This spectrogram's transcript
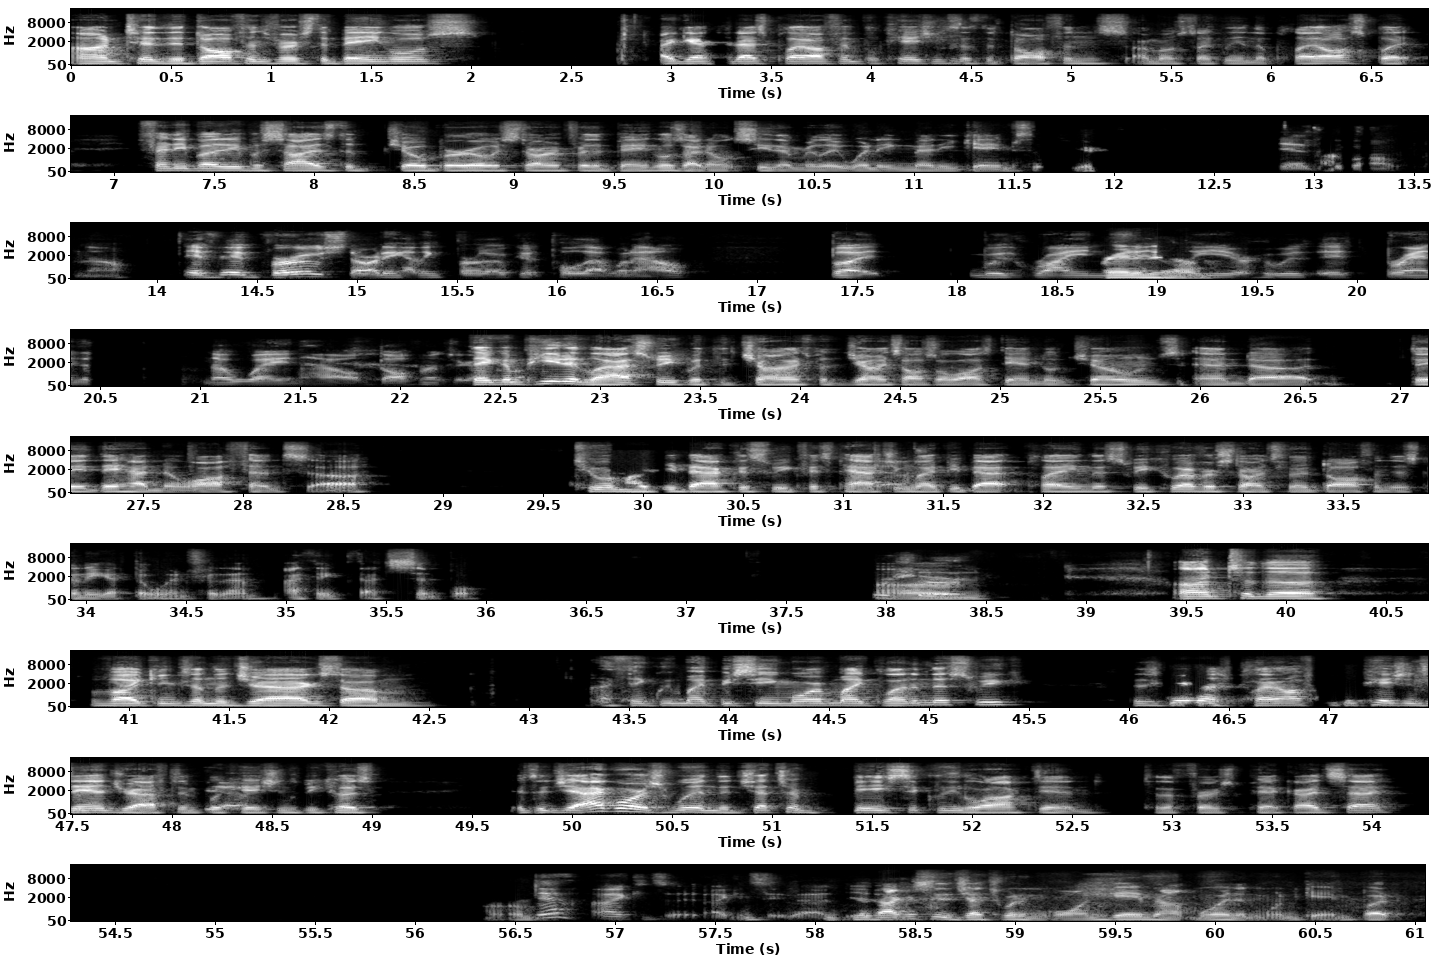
On to the Dolphins versus the Bengals. I guess it has playoff implications that the Dolphins are most likely in the playoffs, but if anybody besides the Joe Burrow is starting for the Bengals, I don't see them really winning many games this year. Yeah, they won't. No. If if Burrow's starting, I think Burrow could pull that one out. But with Ryan Brandon Finley or who is it? Brandon no way in hell. Dolphins. they competed last week with the Giants, but the Giants also lost Daniel Jones, and uh, they they had no offense. Uh, Tua might be back this week. Fitzpatrick yeah. might be back playing this week. Whoever starts for the Dolphins is going to get the win for them. I think that's simple. For um, sure. On to the Vikings and the Jags. Um, I think we might be seeing more of Mike Glennon this week. This game has playoff implications and draft implications yeah. because – if the Jaguars win, the Jets are basically locked in to the first pick, I'd say. Um, Yeah, I can see. I can see that. Because I can see the Jets winning one game, not more than one game. But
